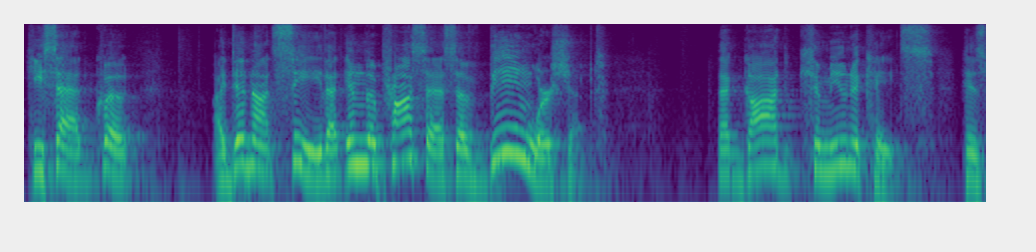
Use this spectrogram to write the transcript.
He said, quote, I did not see that in the process of being worshiped, that God communicates his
